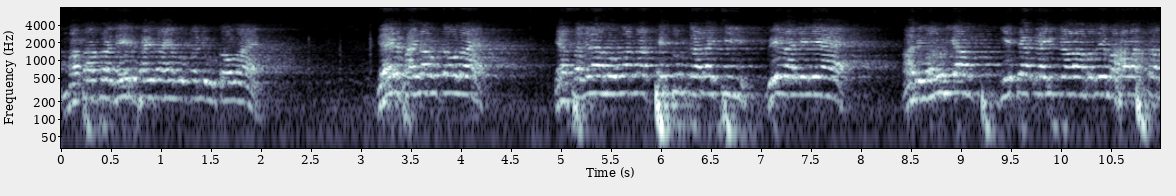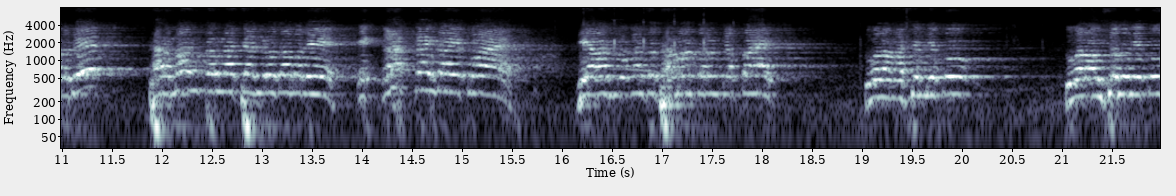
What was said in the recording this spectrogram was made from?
मताचा गैरफायदा या लोकांनी उठवलाय. गैरफायदा उठवलाय. या सगळ्या लोकांना ठेचून काढायची वेळ आलेली आहे. आणि म्हणून या येत्या काही काळामध्ये महाराष्ट्रामध्ये धर्मांतरणाच्या विरोधामध्ये एक कडक कायदा येतो आहे जे आज लोकांचं धर्मांतरण करतायत तुम्हाला राशन देतो तुम्हाला औषधं देतो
